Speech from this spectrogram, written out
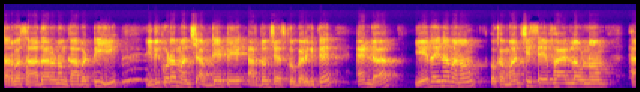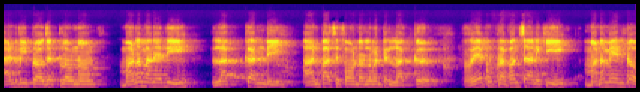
సర్వసాధారణం కాబట్టి ఇది కూడా మంచి అప్డేటే అర్థం చేసుకోగలిగితే. అండ్ ఏదైనా మనం ఒక మంచి సేఫ్ హ్యాండ్లో ఉన్నాం హ్యాండ్ వి ప్రాజెక్ట్లో ఉన్నాం మనం అనేది లక్ అండి. ఆన్పాసి ఫౌండర్లు అంటే లక్. రేపు ప్రపంచానికి మనమేంటో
